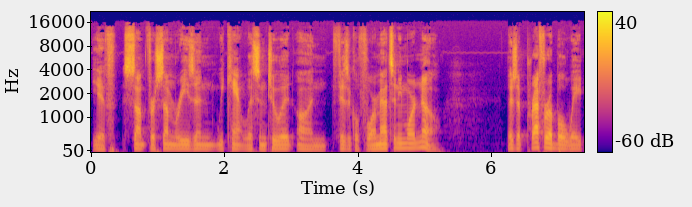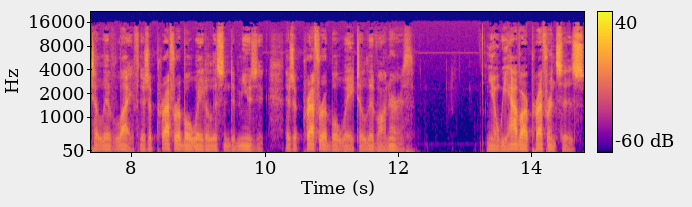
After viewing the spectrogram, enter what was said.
if some for some reason we can't listen to it on physical formats anymore? No. There's a preferable way to live life. There's a preferable way to listen to music. There's a preferable way to live on earth. You know, we have our preferences,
